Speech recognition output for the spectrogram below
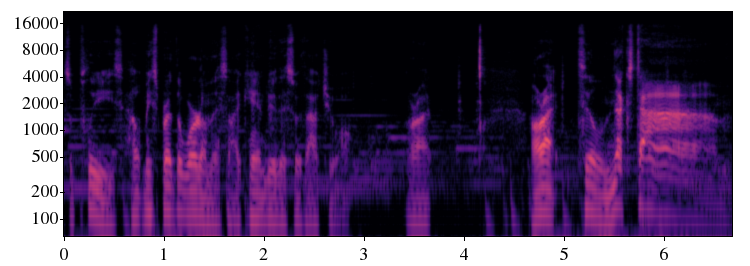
So please help me spread the word on this. I can't do this without you all. All right? All right, till next time.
